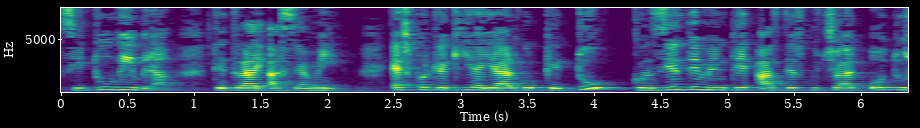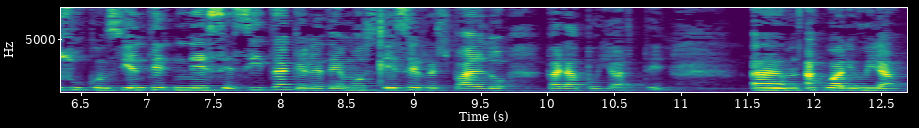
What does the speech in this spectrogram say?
Si tu vibra te trae hacia mí, es porque aquí hay algo que tú conscientemente has de escuchar o tu subconsciente necesita que le demos ese respaldo para apoyarte. Acuario, mira,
